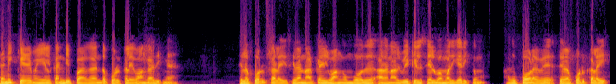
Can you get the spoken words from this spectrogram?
சனிக்கிழமையில் கண்டிப்பாக இந்த பொருட்களை வாங்காதீங்க. சில பொருட்களை சில நாட்களில் வாங்கும்போது அதனால் வீட்டில் செல்வம் அதிகரிக்கும். அது போலவே சில பொருட்களை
